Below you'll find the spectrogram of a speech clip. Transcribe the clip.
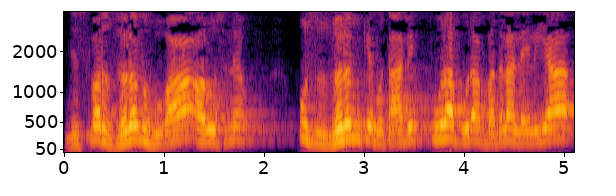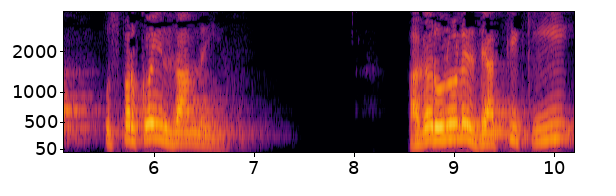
جس پر ظلم ہوا اور اس نے اس ظلم کے مطابق پورا پورا بدلہ لے لیا، اس پر کوئی الزام نہیں۔ ہے اگر انہوں نے زیادتی کی،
